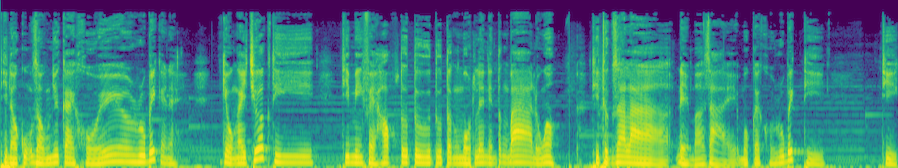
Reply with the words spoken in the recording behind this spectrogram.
Thì nó cũng giống như cái khối Rubik này này. Kiểu ngày trước thì thì mình phải học từ từ từ tầng 1 lên đến tầng 3 đúng không? Thì thực ra là để mà giải một cái khối Rubik thì thì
